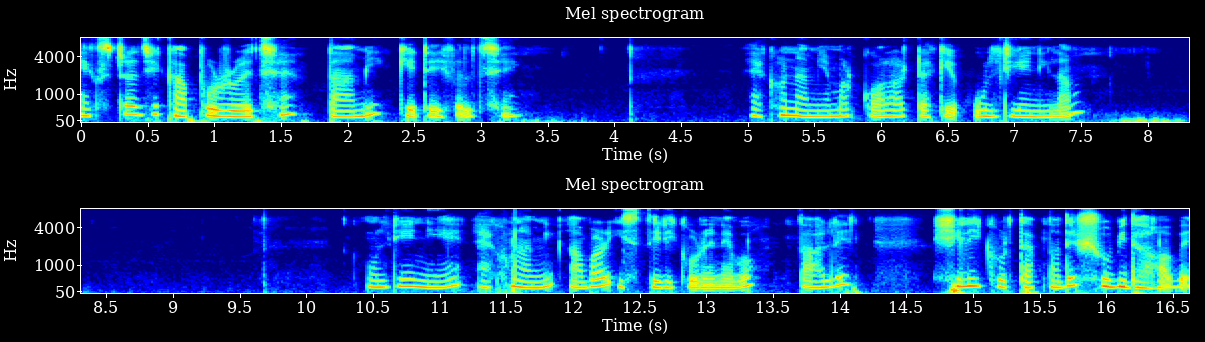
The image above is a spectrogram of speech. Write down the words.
এক্সট্রা যে কাপড় রয়েছে তা আমি কেটে ফেলছি। এখন আমি আমার কলারটাকে উল্টিয়ে নিলাম। উল্টিয়ে নিয়ে এখন আমি আবার ইস্ত্রি করে নেব। তাহলে সিলি করতে আপনাদের সুবিধা হবে।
